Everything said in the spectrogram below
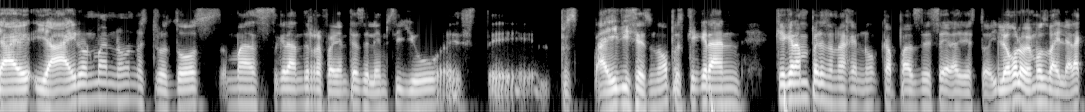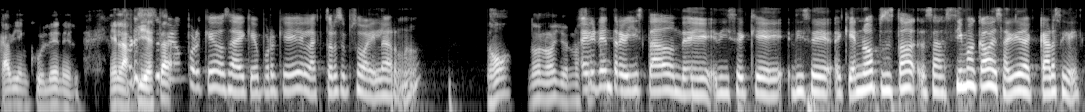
a, Iron Man, ¿no? Nuestros dos más grandes referentes del MCU, este, pues ahí dices, ¿no? Pues qué gran, qué gran personaje, ¿no? Capaz de ser esto. Y luego lo vemos bailar acá bien cool en el, en la fiesta. por qué? O sea, que por qué el actor se puso a bailar, ¿no? No, no, no, yo no sé. Hay una entrevista donde dice que, dice que no, pues está, o sea, Simo acaba de salir de la cárcel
